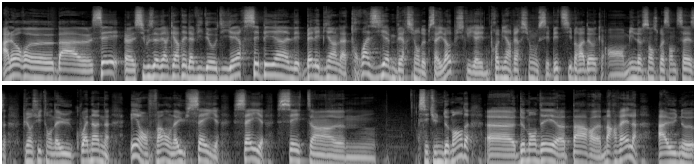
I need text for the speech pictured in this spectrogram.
Alors, euh, bah, c'est euh, si vous avez regardé la vidéo d'hier, c'est bel et bien la troisième version de Psylocke, puisqu'il y a une première version où c'est Betsy Braddock en 1976, puis ensuite on a eu Quanon, et enfin on a eu Sei. Sei, c'est un... Euh, c'est une demande euh, demandée euh, par Marvel à une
